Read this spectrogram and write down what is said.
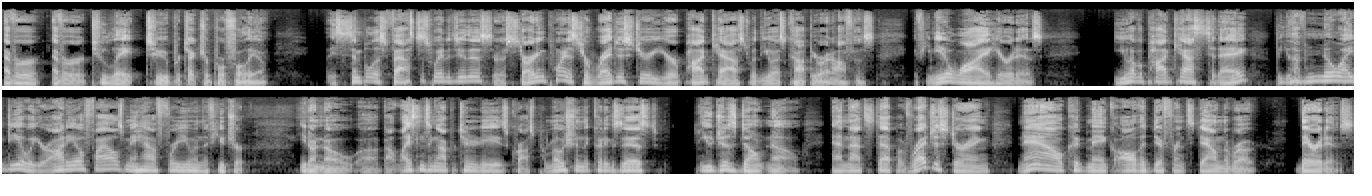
ever, ever too late to protect your portfolio. The simplest, fastest way to do this, the starting point is to register your podcast with the US Copyright Office. If you need a why, here it is. You have a podcast today, but you have no idea what your audio files may have for you in the future. You don't know uh, about licensing opportunities, cross promotion that could exist. You just don't know. And that step of registering now could make all the difference down the road. There it is.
